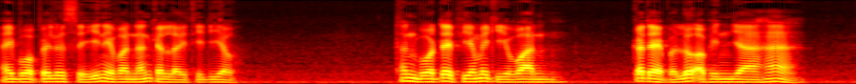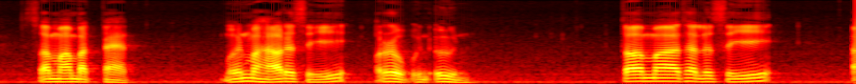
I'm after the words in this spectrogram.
ให้บวชเป็นฤาษีในวันนั้นกันเลยทีเดียว ท่านบวชได้เพียงไม่กี่วัน ก็ได้บรรลุอภิญญาห้าสมาบัติแปดเหมือนมหาฤาษีรูปอื่น ๆ ต่อมาท่านฤาษีอ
